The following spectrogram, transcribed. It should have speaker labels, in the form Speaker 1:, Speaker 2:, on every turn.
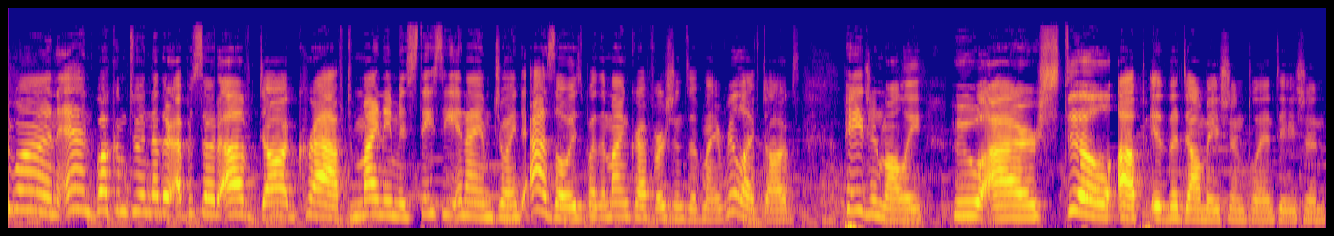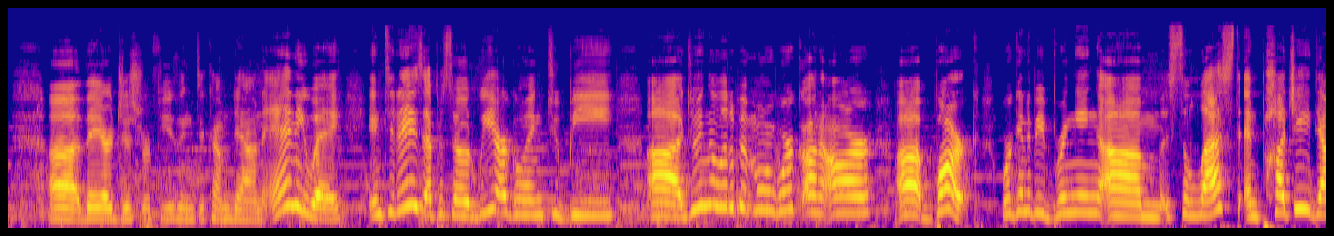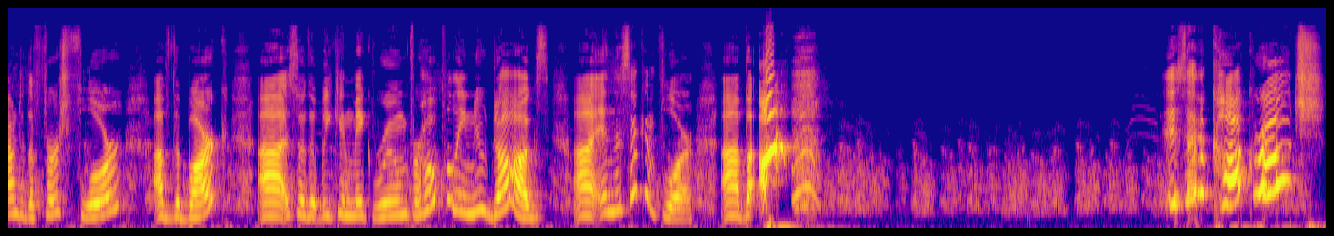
Speaker 1: everyone, and welcome to another episode of Dogcraft. My name is Stacy, and I am joined, as always, by the Minecraft versions of my real-life dogs, Page and Molly, who are still up in the Dalmatian plantation. Uh, they are just refusing to come down. Anyway, in today's episode, we are going to be uh, doing a little bit more work on our uh, bark. We're going to be bringing um, Celeste and Pudgy down to the first floor of the bark uh, so that we can make room for hopefully new dogs uh, in the second floor. Uh, but. Oh! Is that a cockroach?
